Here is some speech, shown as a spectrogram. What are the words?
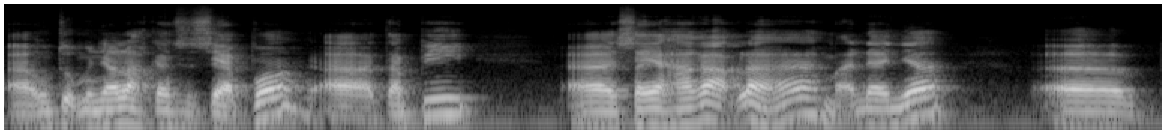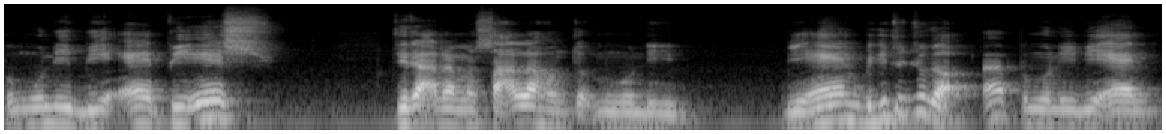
uh, untuk menyalahkan sesiapa uh, tapi uh, saya haraplah uh, maknanya uh, pengundi BNPH tidak ada masalah untuk mengundi BN begitu juga uh, pengundi BN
